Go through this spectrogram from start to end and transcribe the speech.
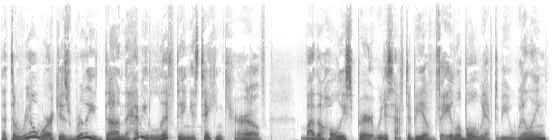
that the real work is really done. The heavy lifting is taken care of by the Holy Spirit. We just have to be available. We have to be willing.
